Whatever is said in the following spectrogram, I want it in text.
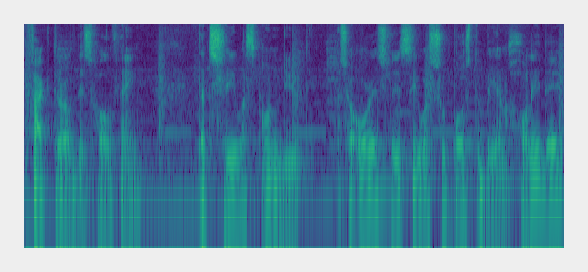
factor of this whole thing that she was on duty. So originally she was supposed to be on holiday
